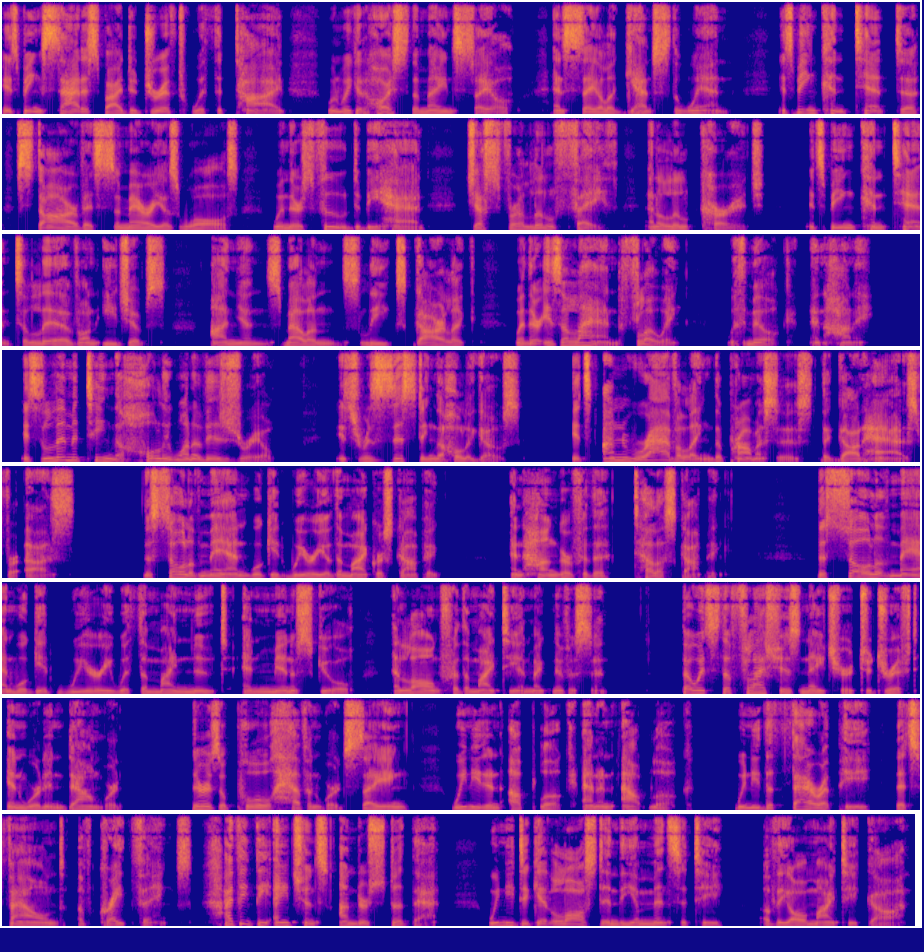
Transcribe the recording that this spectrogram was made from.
It's being satisfied to drift with the tide when we could hoist the mainsail and sail against the wind. It's being content to starve at Samaria's walls when there's food to be had just for a little faith and a little courage. It's being content to live on Egypt's onions, melons, leeks, garlic, when there is a land flowing with milk and honey. It's limiting the Holy One of Israel. It's resisting the Holy Ghost. It's unraveling the promises that God has for us. The soul of man will get weary of the microscopic and hunger for the telescopic. The soul of man will get weary with the minute and minuscule and long for the mighty and magnificent. Though it's the flesh's nature to drift inward and downward, there is a pull heavenward saying, we need an uplook and an outlook. We need the therapy that's found of great things. I think the ancients understood that. We need to get lost in the immensity of the Almighty God.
